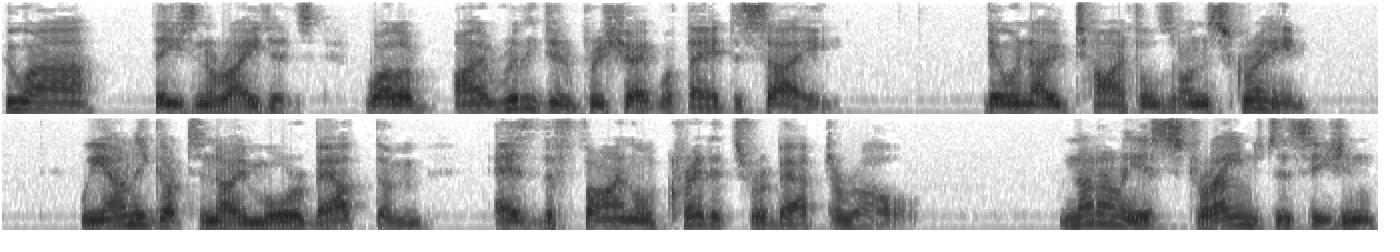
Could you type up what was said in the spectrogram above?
who are these narrators. While I really did appreciate what they had to say, there were no titles on screen. We only got to know more about them as the final credits were about to roll. Not only a strange decision,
